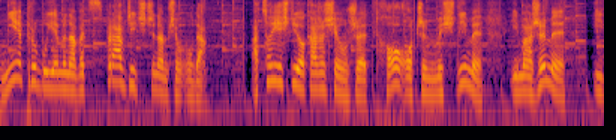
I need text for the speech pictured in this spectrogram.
nie próbujemy nawet sprawdzić, czy nam się uda. A co jeśli okaże się, że to, o czym myślimy i marzymy, i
